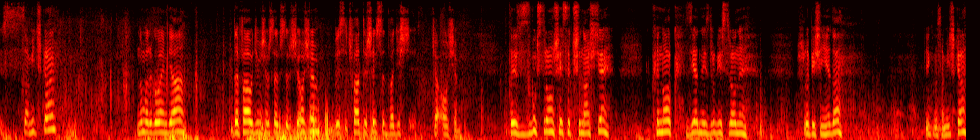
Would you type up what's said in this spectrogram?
jest samiczka. Numer gołębia DV 9448 24 628. To jest z dwóch stron 613. Knok z jednej i z drugiej strony już lepiej się nie da. Piękna samiczka.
